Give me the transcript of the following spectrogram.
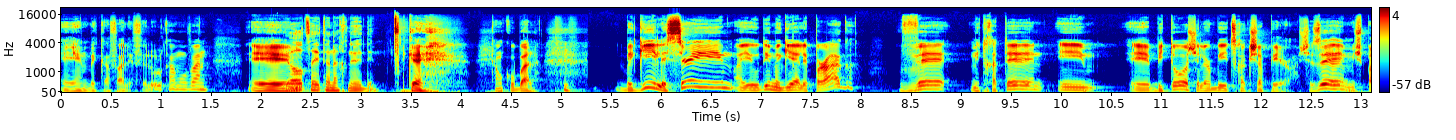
אה, בכ"א אלול כמובן. באורצייט אנחנו יודעים. כן, כמקובל. בגיל 20 היהודי מגיע לפראג ומתחתן עם אה, בתו של רבי יצחק שפירא, שזה משפ...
